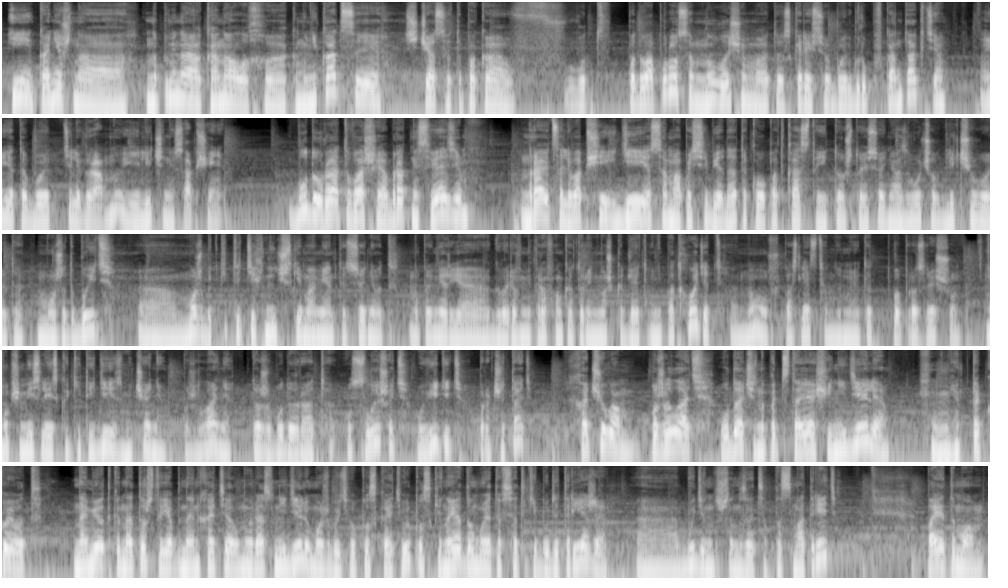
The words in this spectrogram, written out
И, конечно, напоминаю о каналах э, коммуникации. Сейчас это пока вот под вопросом. Ну, в общем, это, скорее всего, будет группа ВКонтакте. И это будет Телеграм, ну и личные сообщения. Буду рад вашей обратной связи. Нравится ли вообще идея сама по себе, да, такого подкаста и то, что я сегодня озвучил, для чего это может быть? Э, может быть, какие-то технические моменты. Сегодня вот, например, я говорю в микрофон, который немножко для этого не подходит, но впоследствии, думаю, этот вопрос решу. В общем, если есть какие-то идеи, замечания, пожелания, тоже буду рад услышать, увидеть, прочитать. Хочу вам пожелать удачи на предстоящей неделе. Такой вот наметка на то, что я бы, наверное, хотел, ну, раз в неделю, может быть, выпускать выпуски, но я думаю, это все-таки будет реже. А, будем, что называется, посмотреть. Поэтому,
